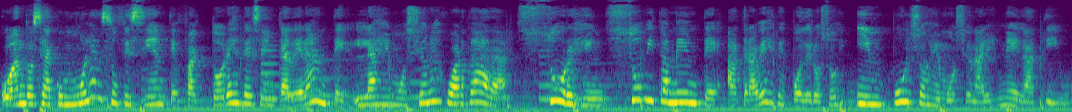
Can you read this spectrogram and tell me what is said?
Cuando se acumulan suficientes factores desencadenantes, las emociones guardadas surgen súbitamente a través de poderosos impulsos emocionales negativos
